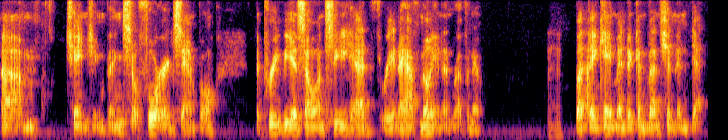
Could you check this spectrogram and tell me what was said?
um, changing things. So, for example, the previous LNC had three and a half million in revenue, mm-hmm. but they came into convention in debt.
